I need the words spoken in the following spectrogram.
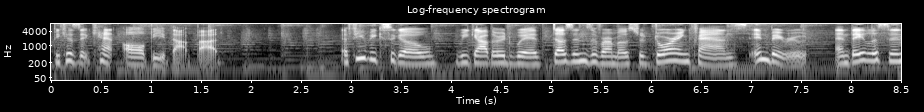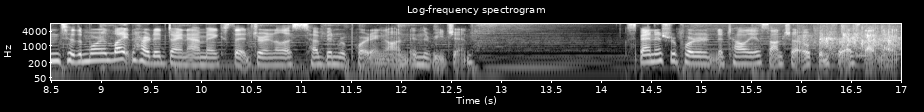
because it can't all be that bad. A few weeks ago, we gathered with dozens of our most adoring fans in Beirut, and they listened to the more lighthearted dynamics that journalists have been reporting on in the region. Spanish reporter Natalia Sancha opened for us that night.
